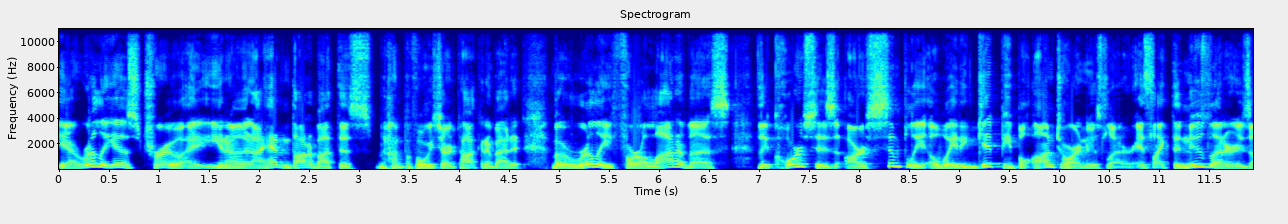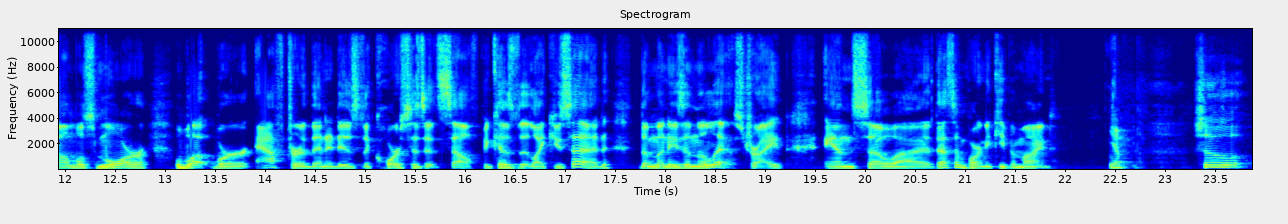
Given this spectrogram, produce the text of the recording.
Yeah, it really is true. I, you know, I hadn't thought about this before we started talking about it, but really, for a lot of us, the courses are simply a way to get people onto our newsletter. It's like the newsletter is almost more what we're after than it is the courses itself, because, like you said, the money's in the list, right? And so uh, that's important to keep in mind. Yep. So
